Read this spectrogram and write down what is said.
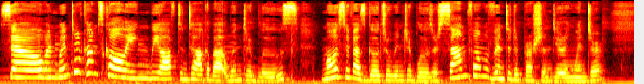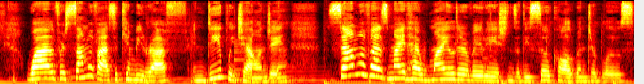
So, when winter comes calling, we often talk about winter blues. Most of us go through winter blues or some form of winter depression during winter. While for some of us it can be rough and deeply challenging, some of us might have milder variations of these so called winter blues.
